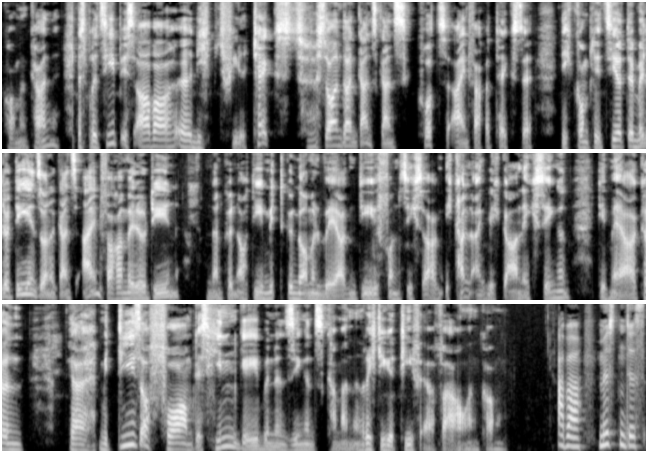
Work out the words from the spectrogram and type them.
kommen kann. Das Prinzip ist aber äh, nicht viel Text, sondern ganz, ganz kurze, einfache Texte. Nicht komplizierte Melodien, sondern ganz einfache Melodien. Und dann können auch die mitgenommen werden, die von sich sagen, ich kann eigentlich gar nicht singen. Die merken, ja, mit dieser Form des hingebenden Singens kann man in richtige tiefe Erfahrungen kommen. Aber müssten das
